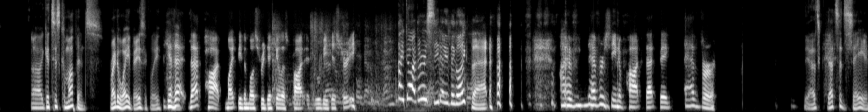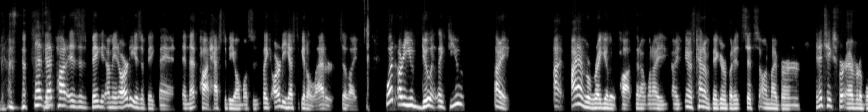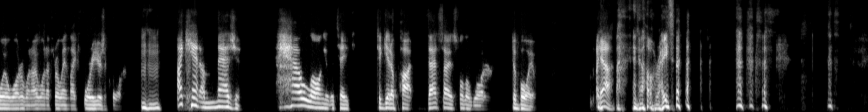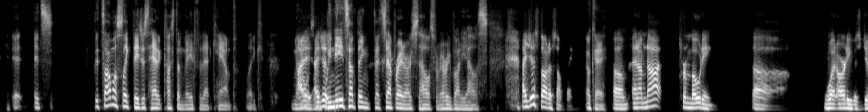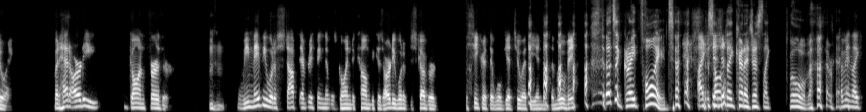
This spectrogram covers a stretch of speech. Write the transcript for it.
uh, gets his comeuppance right away, basically. yeah, that that pot might be the most ridiculous pot in movie history. I know I've never seen anything like that. I have never seen a pot that big ever. yeah, that's that's insane. That that pot is as big. I mean, Artie is a big man, and that pot has to be almost like Artie has to get a ladder to like. What are you doing? Like, do you? All right, I I have a regular pot that I when I I you know it's kind of bigger, but it sits on my burner, and it takes forever to boil water when I want to throw in like four liters of corn. Mm-hmm. I can't imagine how long it would take to get a pot that size full of water to boil. Yeah, I know, right? it, it's it's almost like they just had it custom made for that camp. Like, I- like, just- we need something to separate ourselves from everybody else. I just thought of something. Okay. Um, and I'm not promoting uh what Artie was doing, but had Artie gone further, hmm we maybe would have stopped everything that was going to come because Artie would have discovered the secret that we'll get to at the end of the movie. That's a great point. I this whole just- thing could have just like boom. I mean, like,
